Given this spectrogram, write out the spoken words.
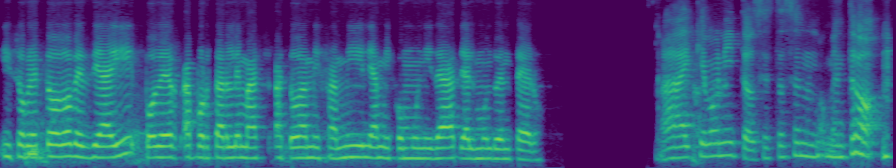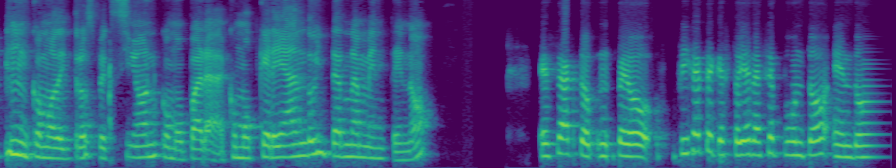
y sobre todo desde ahí poder aportarle más a toda mi familia, a mi comunidad y al mundo entero. Ay, qué bonitos. Estás en un momento como de introspección, como para, como creando internamente, ¿no? Exacto, pero fíjate que estoy en ese punto en donde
